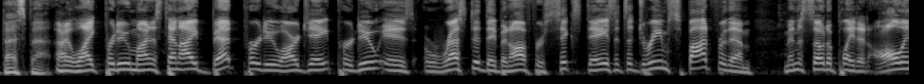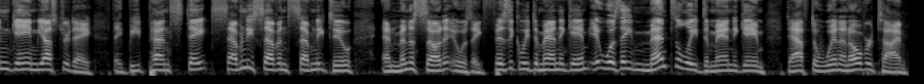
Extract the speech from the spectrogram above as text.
Best bet. I like Purdue minus 10. I bet Purdue, RJ. Purdue is rested. They've been off for six days. It's a dream spot for them. Minnesota played an all in game yesterday. They beat Penn State 77 72. And Minnesota, it was a physically demanding game. It was a mentally demanding game to have to win in overtime.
